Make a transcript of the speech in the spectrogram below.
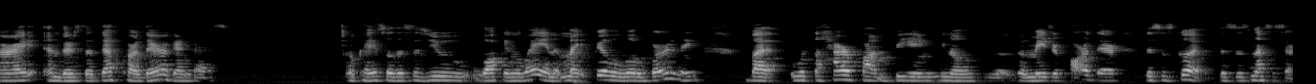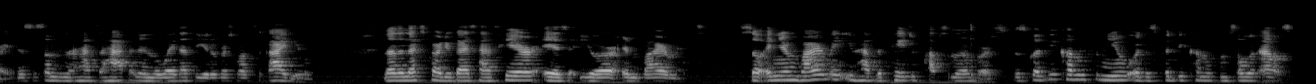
All right. And there's the death card there again, guys. Okay. So this is you walking away and it might feel a little burdening, but with the Hierophant being, you know, the, the major card there, this is good. This is necessary. This is something that has to happen in the way that the universe wants to guide you. Now, the next card you guys have here is your environment. So in your environment, you have the Page of Cups in the reverse. This could be coming from you or this could be coming from someone else.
